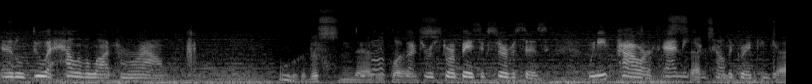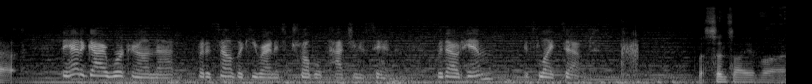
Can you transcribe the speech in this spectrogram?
and it'll do a hell of a lot for morale. ooh, look at this We've snazzy also got to restore basic services. We need power and the intel the grid can give That. us. They had a guy working on that, but it sounds like he ran into trouble patching us in. Without him, it's lights out. But since I have, uh,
